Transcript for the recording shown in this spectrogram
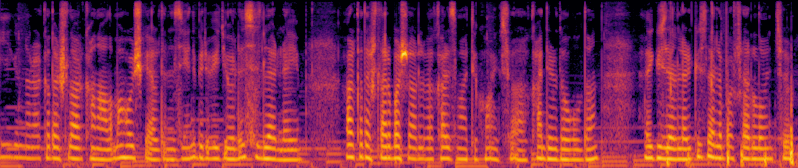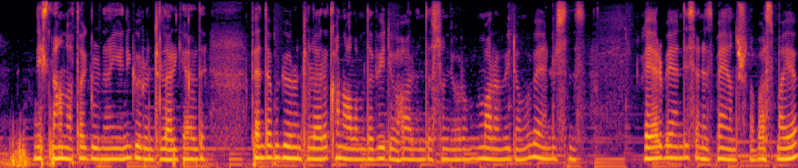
İyi günler arkadaşlar kanalıma hoş geldiniz. Yeni bir video ile sizlerleyim. Arkadaşlar başarılı ve karizmatik oyuncu Kadir Doğul'dan ve güzeller güzel başarılı oyuncu Neslihan Atagül'den yeni görüntüler geldi. Ben de bu görüntüleri kanalımda video halinde sunuyorum. Umarım videomu beğenirsiniz. Eğer beğendiyseniz beğen tuşuna basmayı,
